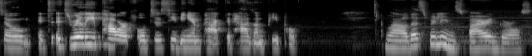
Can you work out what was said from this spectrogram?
so it's it's really powerful to see the impact it has on people Wow, that's really inspiring, girls.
